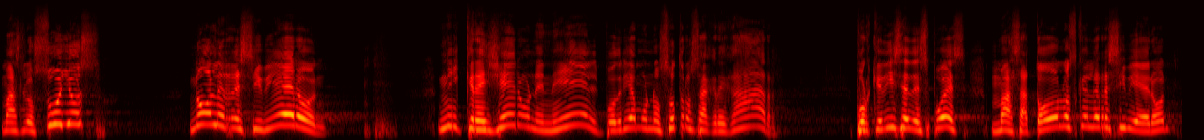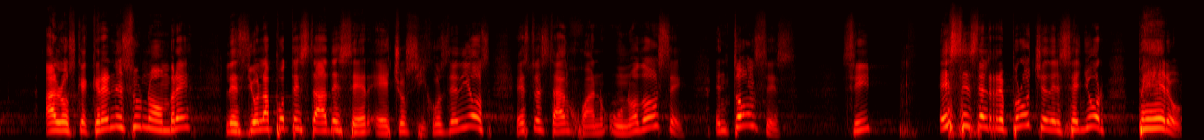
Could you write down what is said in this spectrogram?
Mas los suyos no le recibieron, ni creyeron en él, podríamos nosotros agregar. Porque dice después, mas a todos los que le recibieron, a los que creen en su nombre, les dio la potestad de ser hechos hijos de Dios. Esto está en Juan 1.12. Entonces, ¿sí? Ese es el reproche del Señor. Pero,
